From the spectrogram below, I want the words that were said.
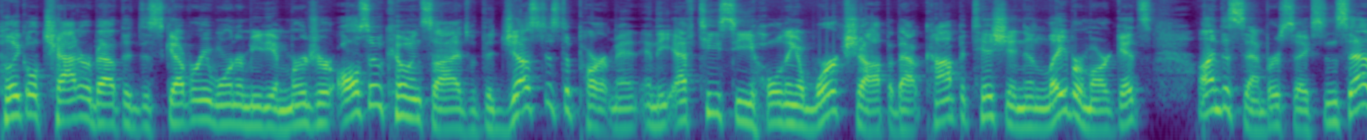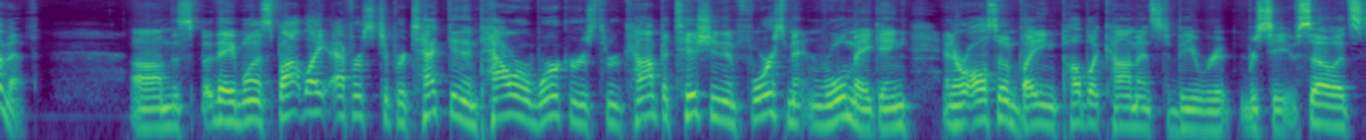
political chatter about the Discovery Warner Media merger also coincides with the Justice Department and the FTC holding a workshop about competition in labor markets on December 6th and 7th. Um, they want to spotlight efforts to protect and empower workers through competition enforcement and rulemaking, and are also inviting public comments to be re- received. So it's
